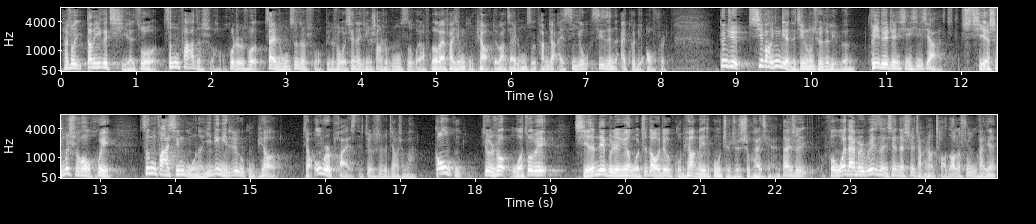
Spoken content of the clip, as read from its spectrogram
他说，当一个企业做增发的时候，或者说再融资的时候，比如说我现在已经上市公司，我要额外发行股票，对吧？再融资，他们叫 ICO（Seasoned Equity Offering）。根据西方经典的金融学的理论，非对称信息下，企业什么时候会增发新股呢？一定你的这个股票叫 overpriced，就是叫什么高股，就是说我作为企业的内部人员，我知道我这个股票每股只值十块钱，但是 for whatever reason，现在市场上炒到了十五块钱，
